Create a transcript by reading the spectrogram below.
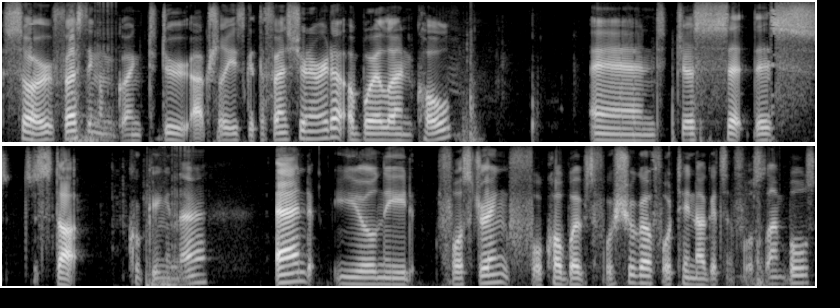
So, first thing I'm going to do actually is get the furnace generator, a boiler and coal, and just set this to start cooking in there. And you'll need 4 string, 4 cobwebs, 4 sugar, 4 tin nuggets, and 4 slime balls.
